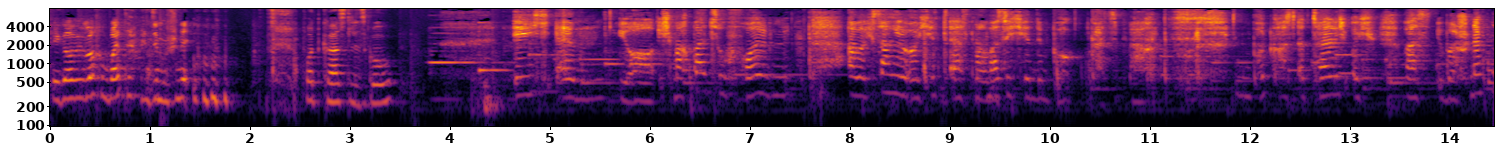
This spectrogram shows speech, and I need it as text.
Egal, wir machen weiter mit dem Schnecken-Podcast. Let's go. Ich, ähm, ja, ich mache bald so Folgen, aber ich sage euch jetzt erstmal, was ich in dem Podcast erzähle ich euch was über Schnecken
